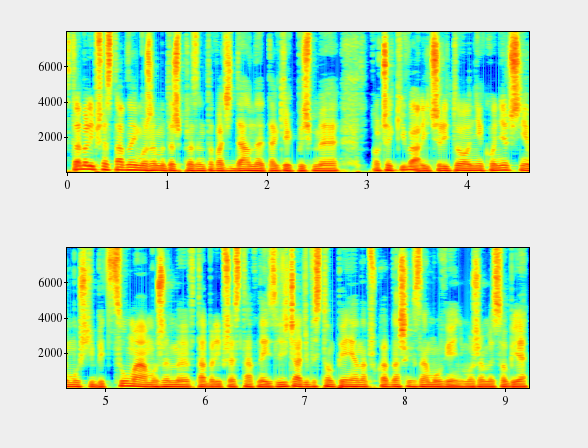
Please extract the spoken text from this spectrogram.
W tabeli przestawnej możemy też prezentować dane tak, jakbyśmy oczekiwali, czyli to niekoniecznie musi być suma, możemy w tabeli przestawnej zliczać wystąpienia na przykład naszych zamówień, możemy sobie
